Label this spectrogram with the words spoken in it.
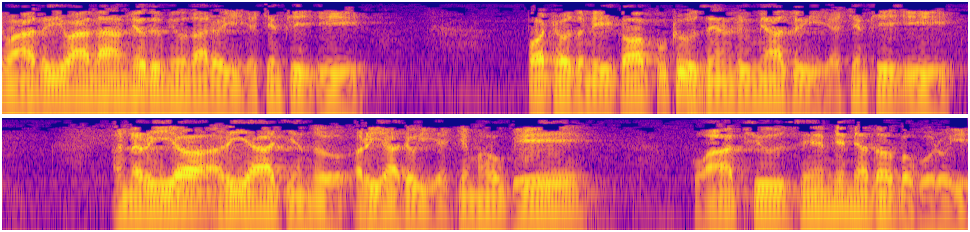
ရွာသူရွာသားမြို့သူမြို့သားတို့၏အကျင့်ဖြစ်၏ပောထုဇနီကောပုထုဇဉ်လူများစု၏အကျင့်ဖြစ်၏အနရိယောအရိယာကျင့်တို့အရိယာတို့၏အကျင့်မဟုတ်ပေဝါဖြူစင်မြင့်မြတ်သောပုဂ္ဂိုလ်တို့၏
